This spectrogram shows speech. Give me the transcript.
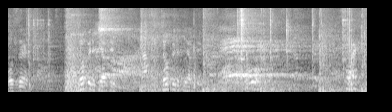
What's there? Jump it if you have to. Jump it if you have to. Four.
